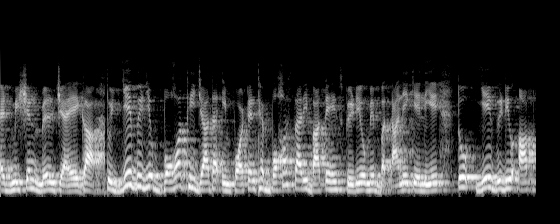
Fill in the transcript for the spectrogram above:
एडमिशन मिल जाएगा? तो ये वीडियो बहुत ही ज़्यादा इंपॉर्टेंट है। बहुत सारी बातें हैं इस वीडियो में बताने के लिए। तो ये वीडियो आप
